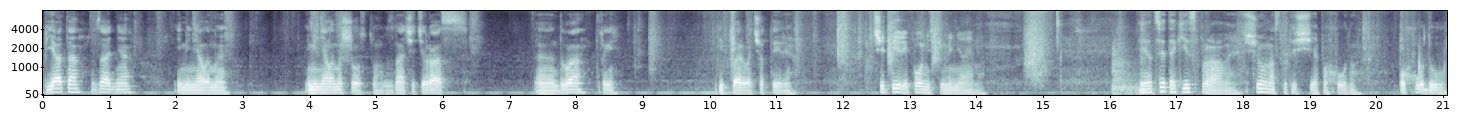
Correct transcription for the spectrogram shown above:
п'ята задня. І міняли ми, і міняли ми шосту. Значить, раз, е, два, три і перва чотири. Чотири повністю міняємо. І оце такі справи. Що у нас тут іще по ходу? По ходу,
